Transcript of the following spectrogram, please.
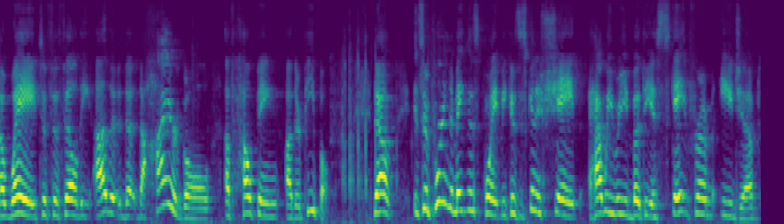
uh, way to fulfill the other the, the higher goal of helping other people. Now, it's important to make this point because it's going to shape how we read both the escape from Egypt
